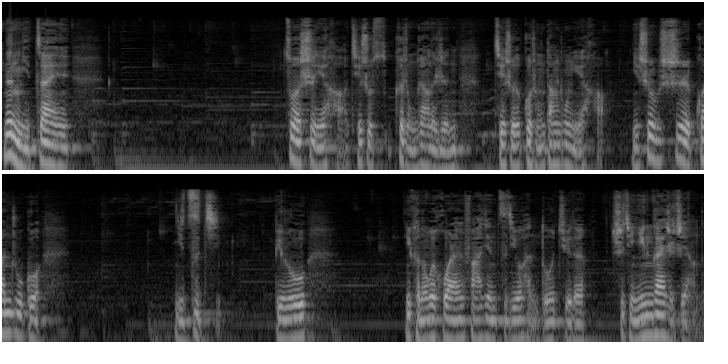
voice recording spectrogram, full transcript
那你在？做事也好，接触各种各样的人，接触的过程当中也好，你是不是关注过你自己？比如，你可能会忽然发现自己有很多觉得事情应该是这样的，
